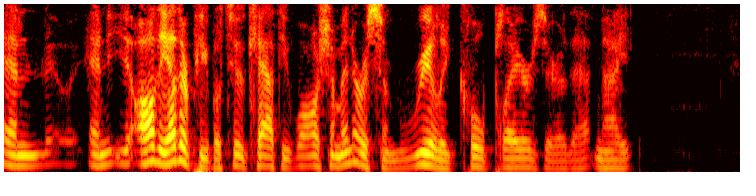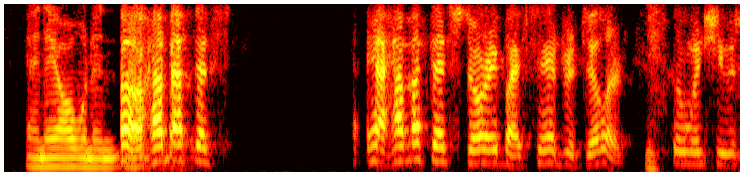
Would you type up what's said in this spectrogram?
and and all the other people too, Kathy Walsh. I mean, there were some really cool players there that night, and they all went in. Oh, how about that? Yeah, how about that story by Sandra Dillard, who, when she was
